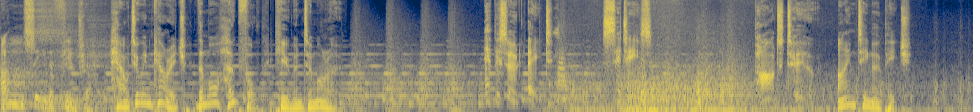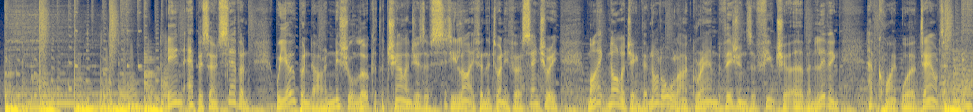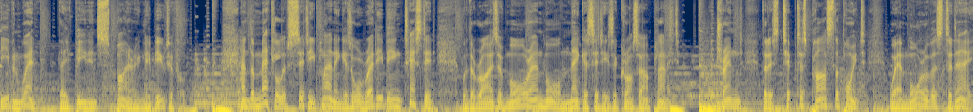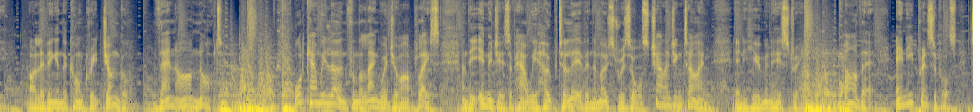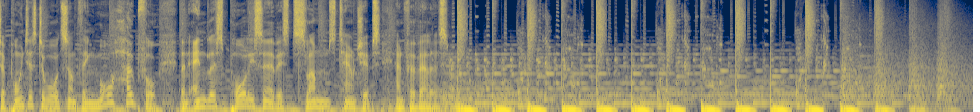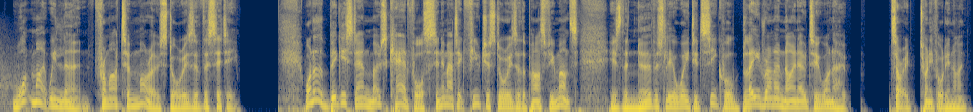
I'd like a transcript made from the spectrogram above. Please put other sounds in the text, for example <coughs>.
Unsee the future. How to encourage the more hopeful human tomorrow. Episode 8 Cities. Part 2. I'm Timo Peach. In episode 7, we opened our initial look at the challenges of city life in the 21st century by acknowledging that not all our grand visions of future urban living have quite worked out, even when they've been inspiringly beautiful. And the mettle of city planning is already being tested with the rise of more and more megacities across our planet. A trend that has tipped us past the point where more of us today are living in the concrete jungle than are not. What can we learn from the language of our place and the images of how we hope to live in the most resource challenging time in human history? Are there any principles to point us towards something more hopeful than endless, poorly serviced slums, townships, and favelas? What might we learn from our tomorrow stories of the city? One of the biggest and most cared for cinematic future stories of the past few months is the nervously awaited sequel Blade Runner 90210. Sorry, 2049.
